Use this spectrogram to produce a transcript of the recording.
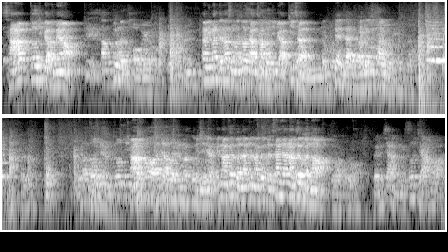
查周期表了没有？当不能投哟。那你们等到什么时候才要查周期表？继承。现在。啊？等一下，就拿课本啊，就拿课本，上课拿课本哦。等一下，你说甲烷，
